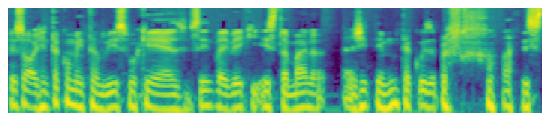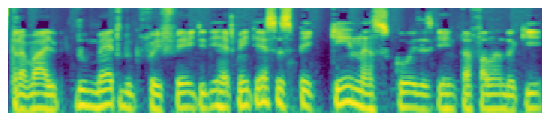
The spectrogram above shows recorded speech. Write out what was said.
Pessoal, a gente tá comentando isso porque é, você vai ver que esse trabalho, a gente tem muita coisa para falar desse trabalho, do método que foi feito, e de repente essas pequenas coisas que a gente tá falando aqui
